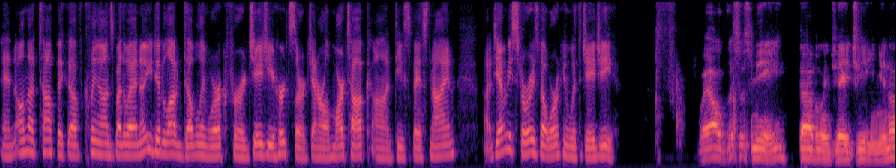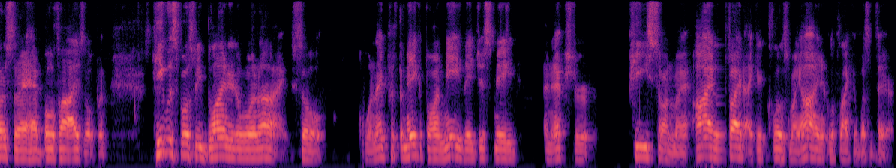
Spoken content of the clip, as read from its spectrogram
And on that topic of Klingons, by the way, I know you did a lot of doubling work for J.G. Hertzler, General Martok on Deep Space Nine. Uh, do you have any stories about working with J.G.? Well, this is me doubling J.G. And you notice that I have both eyes open. He was supposed to be blinded in one eye. So when I put the makeup on me, they just made an extra piece on my eye. Fight, I could close my eye and it looked like it wasn't there.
